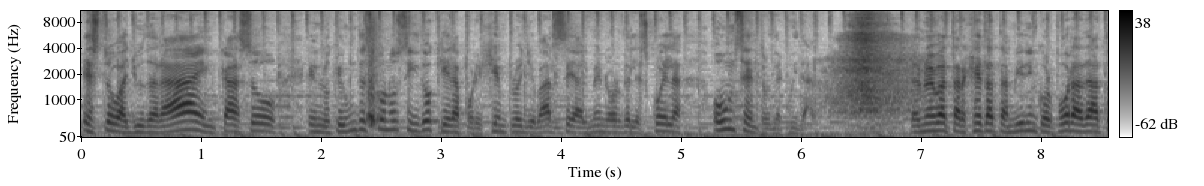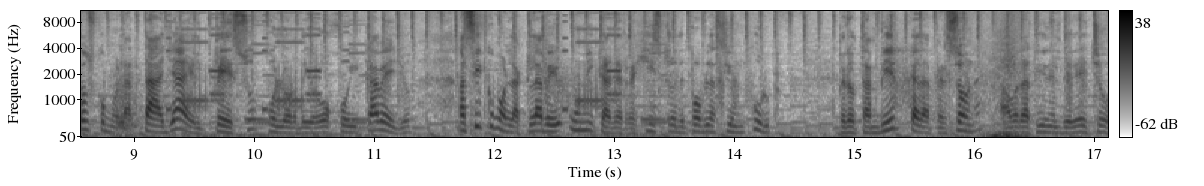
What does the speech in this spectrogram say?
Esto ayudará en caso en lo que un desconocido quiera, por ejemplo, llevarse al menor de la escuela o un centro de cuidado. La nueva tarjeta también incorpora datos como la talla, el peso, color de ojo y cabello, así como la clave única de registro de población CURP, pero también cada persona ahora tiene el derecho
